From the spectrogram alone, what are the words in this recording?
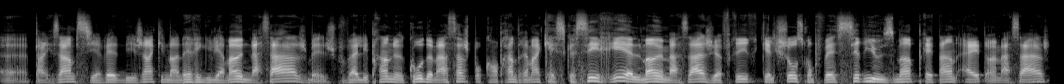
Euh, par exemple, s'il y avait des gens qui demandaient régulièrement un massage, ben, je pouvais aller prendre un cours de massage pour comprendre vraiment qu'est-ce que c'est réellement un massage et offrir quelque chose qu'on pouvait sérieusement prétendre être un massage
